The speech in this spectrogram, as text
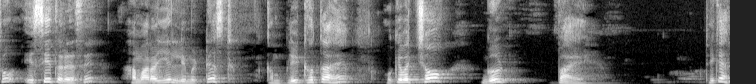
तो इसी तरह से हमारा ये लिमिट टेस्ट कंप्लीट होता है। ओके बच्चों गुड बाय ठीक है?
